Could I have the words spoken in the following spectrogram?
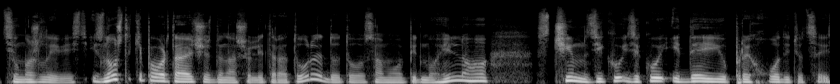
цю можливість. І знову ж таки, повертаючись до нашої літератури, до того самого підмогильного, з чим, з якою, з якою ідеєю приходить оцей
